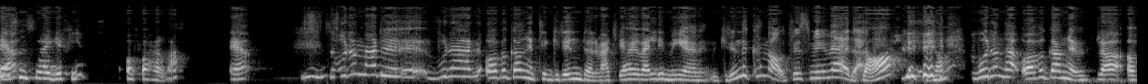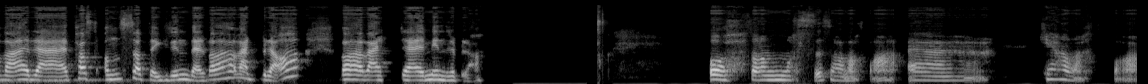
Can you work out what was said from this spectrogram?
det ja. syns jeg er fint å få høre. Ja. Så hvordan har, du, hvordan har overgangen til gründer vært? Vi har jo veldig mye gründerkanal, pluss mye mer. Ja, ja. hvordan har overgangen fra å være fast ansatt til gründer, hva har vært bra, hva har vært eh, mindre bra? Åh, oh, det er masse som har vært bra. Eh, hva har vært bra?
